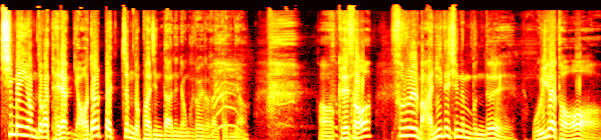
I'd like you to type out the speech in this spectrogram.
치매 위험도가 대략 8배쯤 높아진다는 연구 결과가 있거든요. 어, 그래서 술을 많이 드시는 분들 오히려 더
